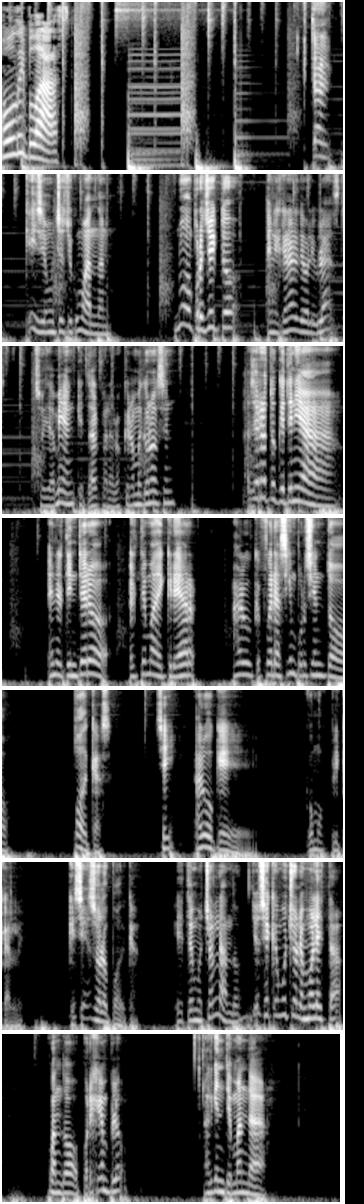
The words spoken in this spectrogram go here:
Holy Blast. ¿Qué tal? ¿Qué dice muchachos? ¿Cómo andan? Nuevo proyecto en el canal de Holy Blast. Soy Damián, ¿qué tal? Para los que no me conocen. Hace rato que tenía en el tintero el tema de crear algo que fuera 100% podcast. ¿Sí? Algo que... ¿Cómo explicarle? Que sea solo podcast. Estemos charlando. Yo sé que a muchos les molesta cuando, por ejemplo, alguien te manda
